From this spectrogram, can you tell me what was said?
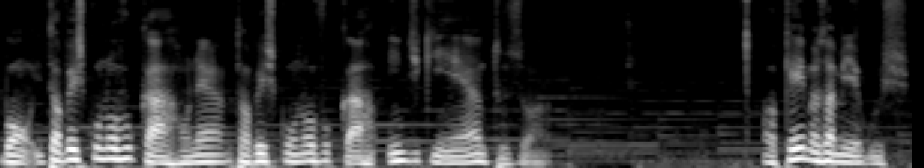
Bom, e talvez com um novo carro, né? Talvez com um novo carro, Indy 500, ó. Ok, meus amigos?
